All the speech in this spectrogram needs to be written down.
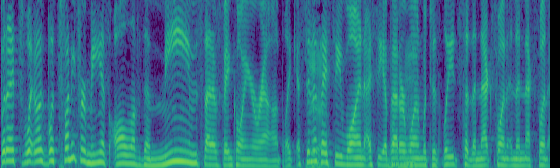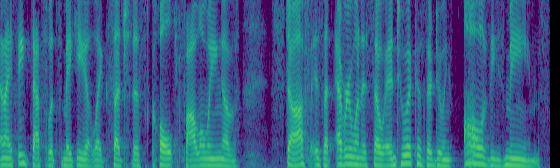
But it's what, what's funny for me is all of the memes that have been going around. Like as soon as I see one, I see a better Mhm. one, which is leads to the next one and the next one. And I think that's what's making it like such this cult following of stuff is that everyone is so into it because they're doing all of these memes.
